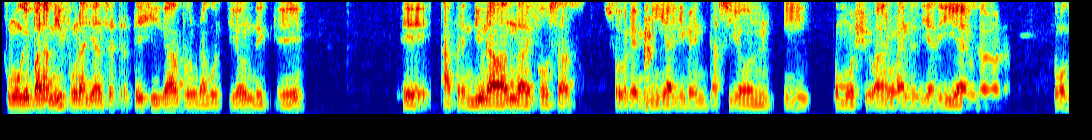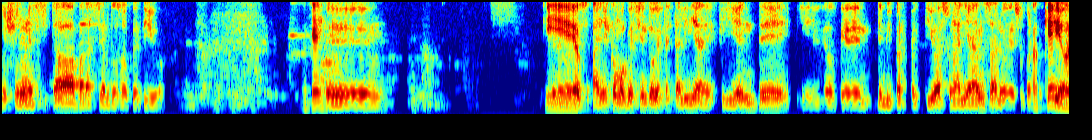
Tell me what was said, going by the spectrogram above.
Como que para mí fue una alianza estratégica por una cuestión de que eh, aprendí una banda de cosas sobre mi alimentación y cómo llevarla en el día a día, como que yo lo necesitaba para ciertos objetivos. Okay. Eh, y ahí es como que siento que está esta línea de cliente y lo que de, mi perspectiva es una alianza, lo de su perspectiva.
